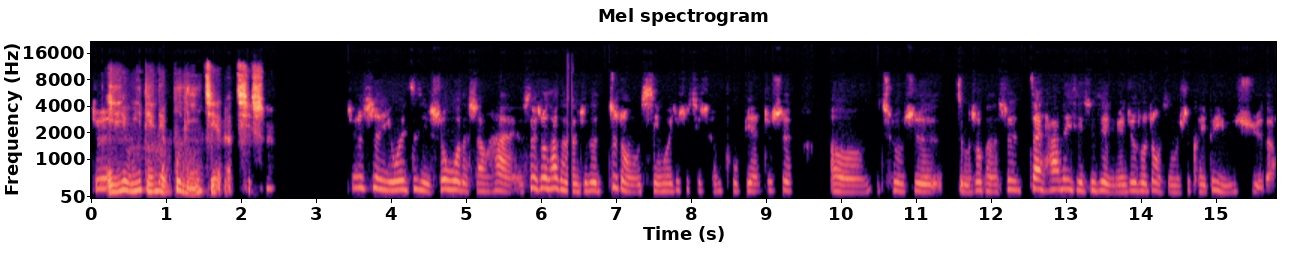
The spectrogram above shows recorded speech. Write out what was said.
也有一点点不理解的。其实，就是因为自己受过的伤害，所以说他可能觉得这种行为就是其实很普遍，就是，嗯，就是怎么说？可能是在他内心世界里面，就是说这种行为是可以被允许的，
